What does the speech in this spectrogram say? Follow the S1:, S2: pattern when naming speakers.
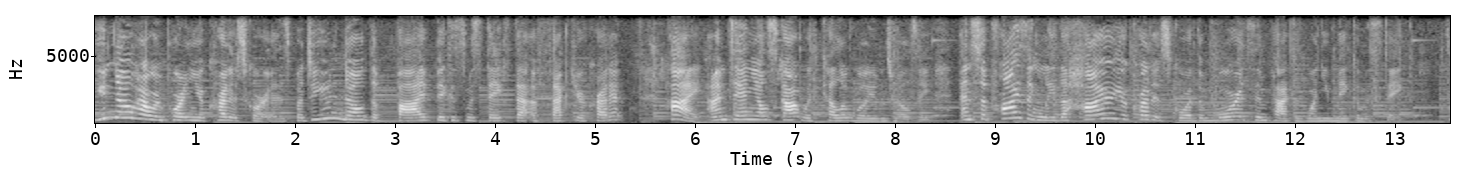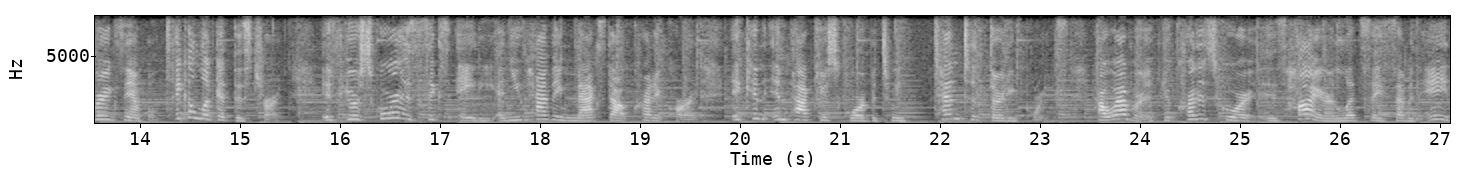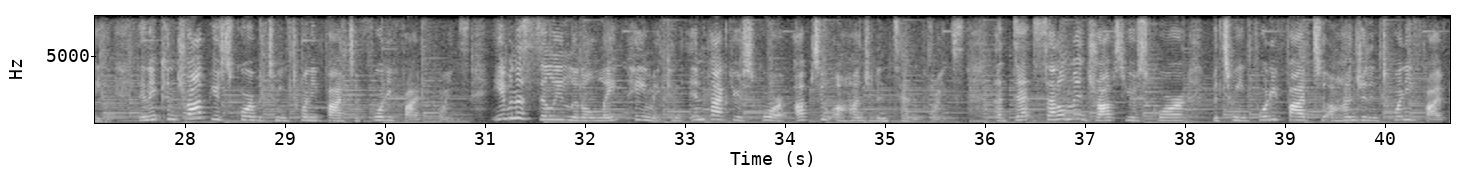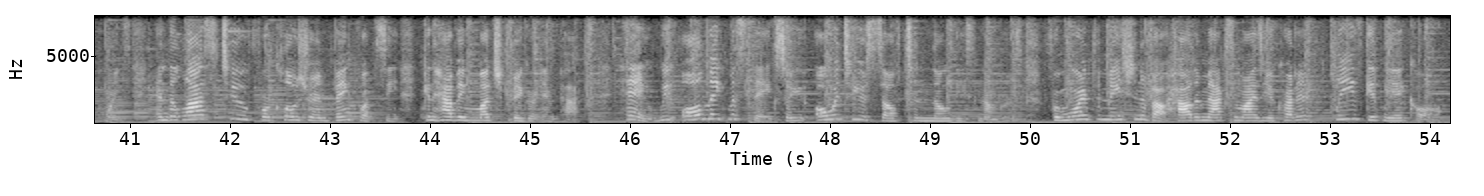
S1: You know how important your credit score is, but do you know the five biggest mistakes that affect your credit? Hi, I'm Danielle Scott with Keller Williams Realty, and surprisingly, the higher your credit score, the more it's impacted when you make a mistake. For example, take a look at this chart. If your score is 680 and you have a maxed out credit card, it can impact your score between 10 to 30 points. However, if your credit score is higher, let's say 780, then it can drop your score between 25 to 45 points. Even a silly little late payment can impact your score up to 110 points. A debt settlement drops your score between 45 to 125 points. And the last two, foreclosure and bankruptcy, can have a much bigger impact. Hey, we all make mistakes, so you owe it to yourself to know these numbers. For more information about how to maximize your credit, please give me a call.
